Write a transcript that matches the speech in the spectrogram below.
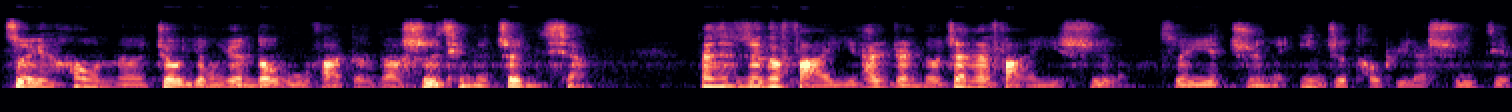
最后呢，就永远都无法得到事情的真相。但是这个法医他人都站在法医室了，所以也只能硬着头皮来尸检。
